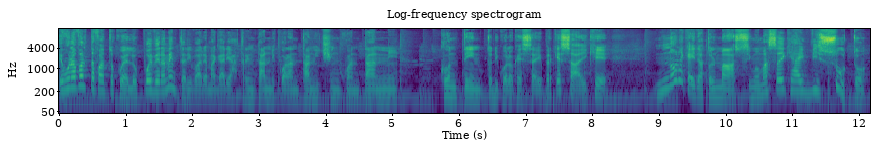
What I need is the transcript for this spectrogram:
e una volta fatto quello, puoi veramente arrivare magari a 30 anni, 40 anni, 50 anni contento di quello che sei, perché sai che non è che hai dato il massimo, ma sai che hai vissuto.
